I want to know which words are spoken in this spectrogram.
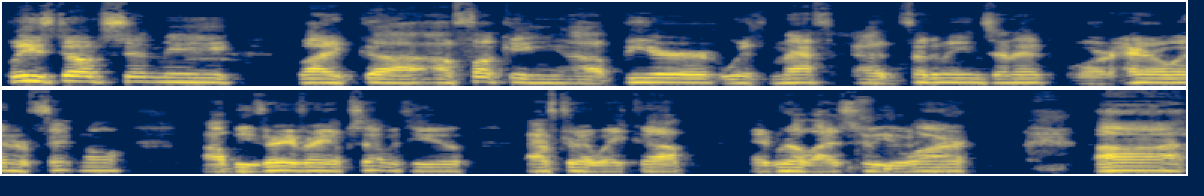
Please don't send me like uh, a fucking uh, beer with meth, methamphetamines in it or heroin or fentanyl. I'll be very, very upset with you after I wake up and realize who you are. Uh,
